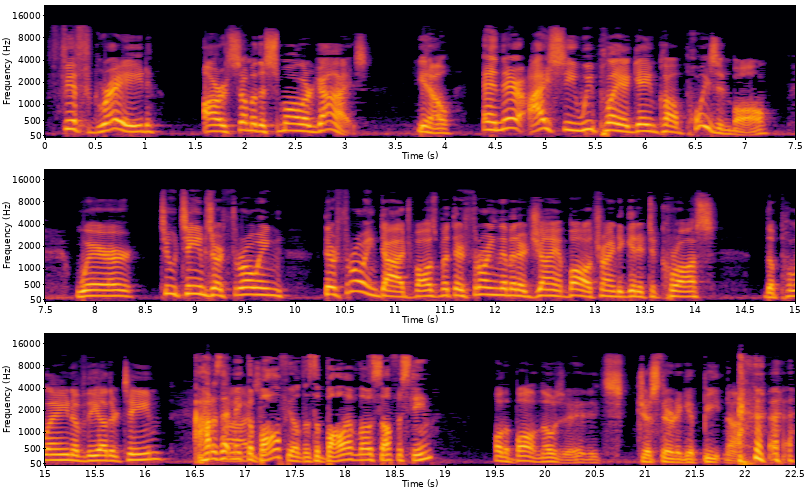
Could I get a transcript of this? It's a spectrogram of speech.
fifth grade are some of the smaller guys, you know. And there, I see we play a game called Poison Ball, where two teams are throwing. They're throwing dodgeballs, but they're throwing them at a giant ball, trying to get it to cross the plane of the other team. How does that make Uh, the ball feel? Does the ball have low self-esteem? Oh, the ball knows it. It's just there to get beaten up.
